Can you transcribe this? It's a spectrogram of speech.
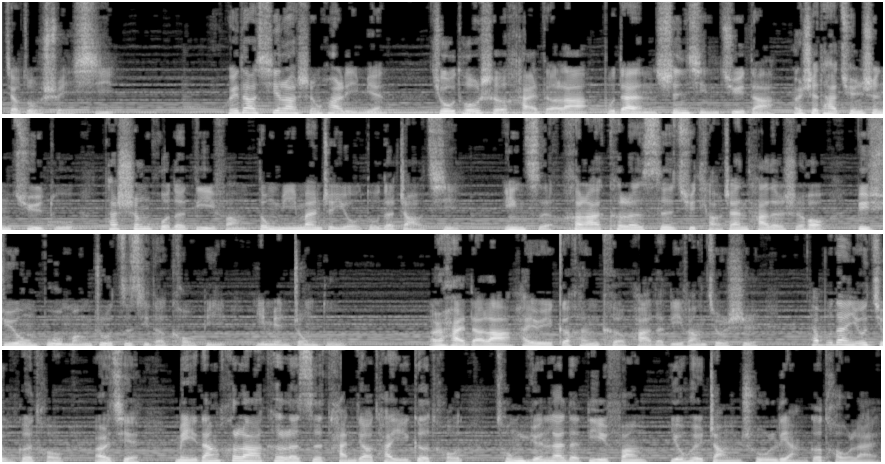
叫做水螅。回到希腊神话里面。九头蛇海德拉不但身形巨大，而且它全身剧毒，它生活的地方都弥漫着有毒的沼气。因此，赫拉克勒斯去挑战它的时候，必须用布蒙住自己的口鼻，以免中毒。而海德拉还有一个很可怕的地方，就是它不但有九个头，而且每当赫拉克勒斯砍掉它一个头，从原来的地方又会长出两个头来。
